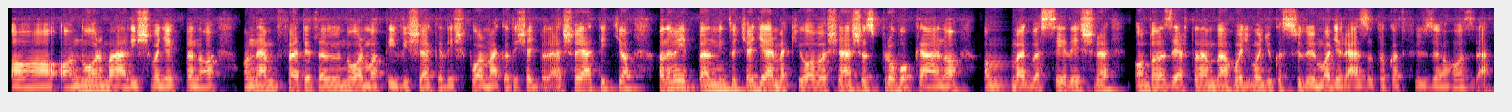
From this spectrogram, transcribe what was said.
a, a normális, vagy éppen a, a nem feltétlenül normatív viselkedés formákat is egyből elsajátítja, hanem éppen, mint hogyha a gyermeki olvasás az provokálna a megbeszélésre, abban az értelemben, hogy mondjuk a szülő magyarázatokat fűzzön hozzá.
